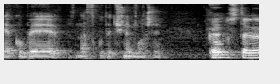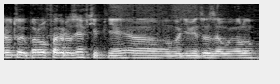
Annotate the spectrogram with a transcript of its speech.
jakoby na skutečném moři. Jako z traileru to vypadalo fakt hrozně vtipně a hodně mě to zaujalo.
